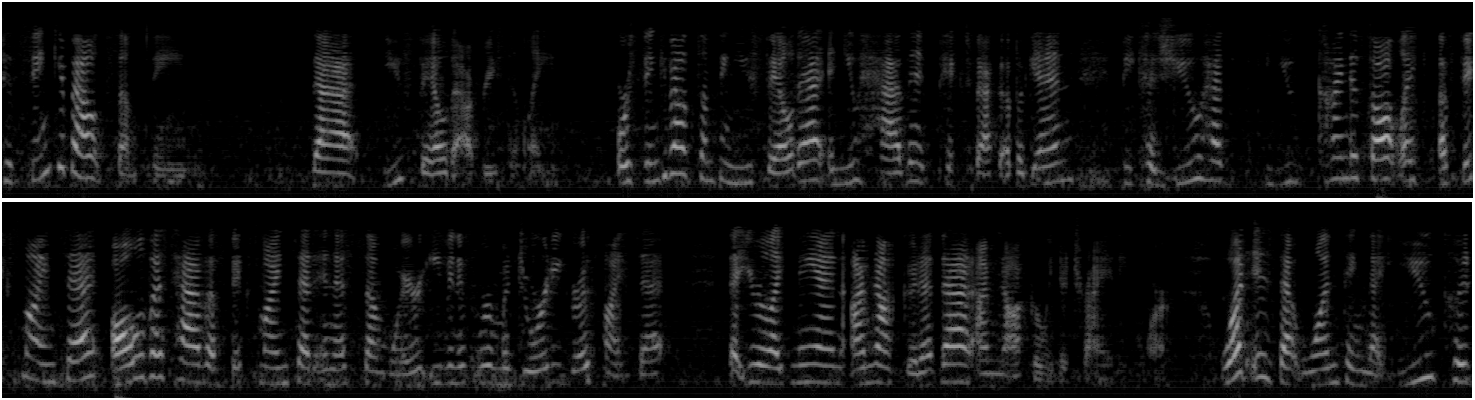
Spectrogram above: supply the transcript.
to think about something that you failed at recently. Or think about something you failed at and you haven't picked back up again because you had you kind of thought like a fixed mindset. All of us have a fixed mindset in us somewhere, even if we're majority growth mindset, that you're like, man, I'm not good at that. I'm not going to try anymore. What is that one thing that you could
